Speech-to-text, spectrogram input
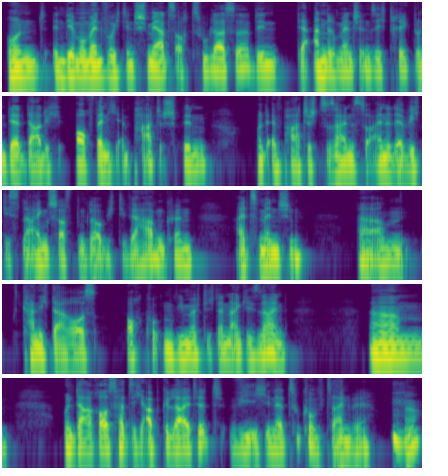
Und in dem Moment, wo ich den Schmerz auch zulasse, den der andere Mensch in sich trägt und der dadurch, auch wenn ich empathisch bin, und empathisch zu sein ist so eine der wichtigsten Eigenschaften, glaube ich, die wir haben können als Menschen, ähm, kann ich daraus auch gucken, wie möchte ich denn eigentlich sein? Ähm, und daraus hat sich abgeleitet, wie ich in der Zukunft sein will. Mhm. Ja?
